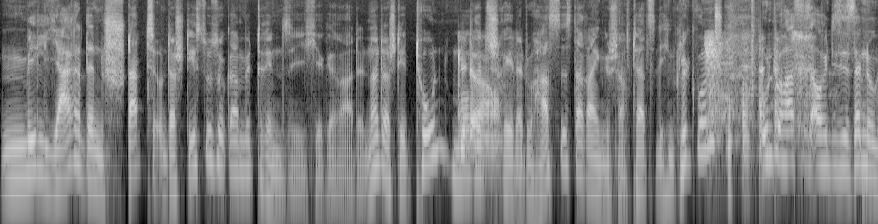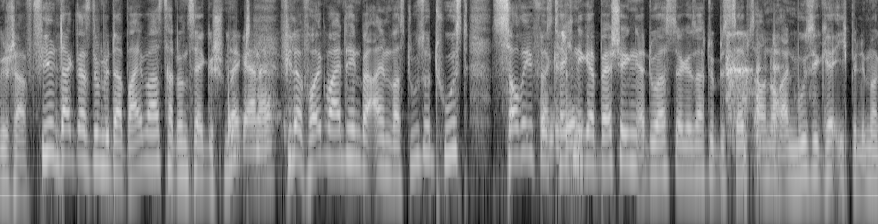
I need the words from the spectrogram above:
Milliardenstadt. Und da stehst du sogar mit drin, sehe ich hier gerade. Ne? Da steht Ton Moritz Genau. Schreder. Du hast es da reingeschafft. Herzlichen Glückwunsch. Und du hast es auch in diese Sendung geschafft. Vielen Dank, dass du mit dabei warst. Hat uns sehr geschmückt. Sehr gerne. Viel Erfolg weiterhin bei allem, was du so tust. Sorry fürs. Techniker-Bashing. Du hast ja gesagt, du bist selbst auch noch ein Musiker. Ich bin immer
